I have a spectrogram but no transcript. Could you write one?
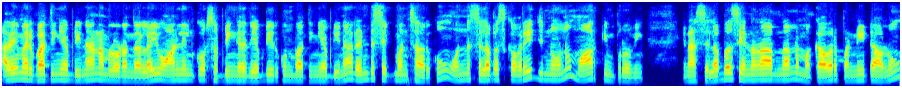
அதே மாதிரி பார்த்தீங்க அப்படின்னா நம்மளோட அந்த லைவ் ஆன்லைன் கோர்ஸ் அப்படிங்கிறது எப்படி இருக்கும்னு பார்த்தீங்க அப்டின்னா, 2 செக்மெண்ட்ஸா இருக்கும். ஒன்று சிலபஸ் கவரேஜ், இன்னொன்று மார்க் இம்ப்ரூவிங். ஏன்னா சிலபஸ் என்னதான் இருந்தாலும் நம்ம கவர் பண்ணிட்டாலும்,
